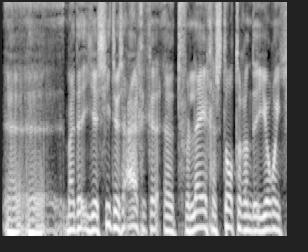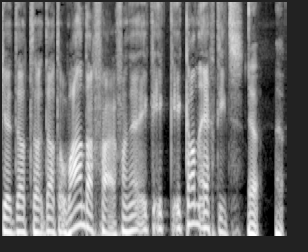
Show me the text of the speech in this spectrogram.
eh, eh, maar de- je ziet dus eigenlijk het verlegen, stotterende jongetje... dat, eh, dat om aandacht vraagt. Van, eh, ik, ik, ik kan echt iets. Ja, ja.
